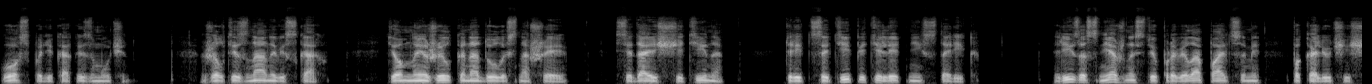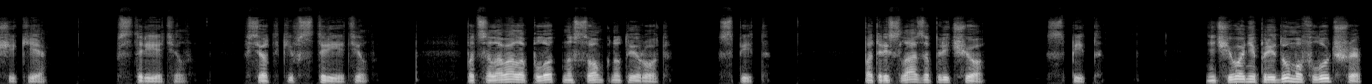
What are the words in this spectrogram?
Господи, как измучен! Желтизна на висках, темная жилка надулась на шее, седая щетина, Тридцатипятилетний старик. Лиза с нежностью провела пальцами по колючей щеке. Встретил. Все-таки встретил. Поцеловала плотно сомкнутый рот. Спит. Потрясла за плечо. Спит. Ничего не придумав лучше,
